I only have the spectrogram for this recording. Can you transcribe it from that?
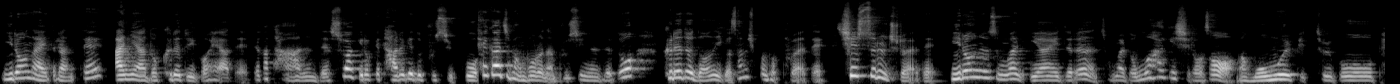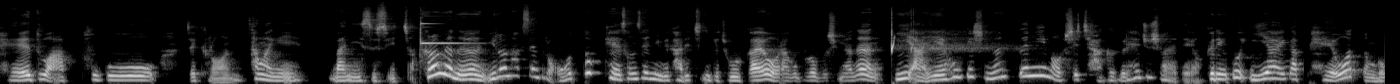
이런 아이들한테 아니야 너 그래도 이거 해야 돼. 내가 다 아는데 수학 이렇게 다르게도 풀 수 있고 세 가지 방법으로 난 풀 수 있는데도 그래도 너는 이거 30번 더 풀어야 돼. 실수를 줄여야 돼. 이러는 순간 이 아이들은 정말 너무 하기 싫어서 막 몸을 비틀고 배도 아프고 이제 그런 상황이 많이 있을 수 있죠. 그러면은 이런 학생들은 어떻게 선생님이 가르치는 게 좋을까요? 라고 물어보시면은 이 아이의 호기심은 끊임없이 자극을 해주셔야 돼요. 그리고 이 아이가 배웠던 거,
